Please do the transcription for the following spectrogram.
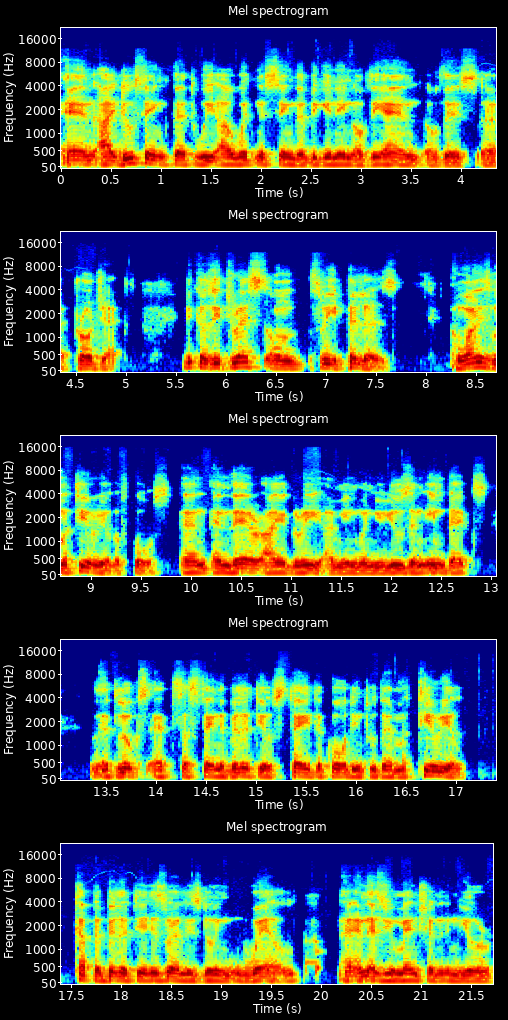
And I do think that we are witnessing the beginning of the end of this uh, project because it rests on three pillars. One is material, of course, and and there I agree. I mean, when you use an index that looks at sustainability of state according to their material capability, Israel is doing well. And as you mentioned in your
